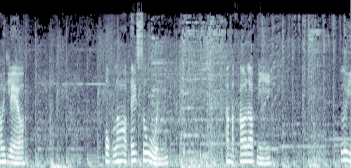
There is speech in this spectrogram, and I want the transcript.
เอาอีกแล้วหกรอบได้ศูนย์เอามาเข้ารอบนี้เฮ้ย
